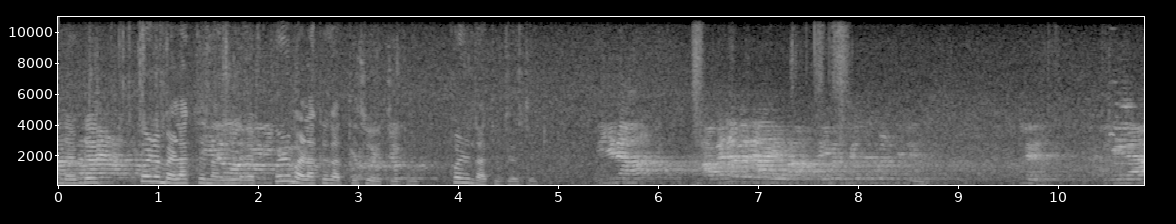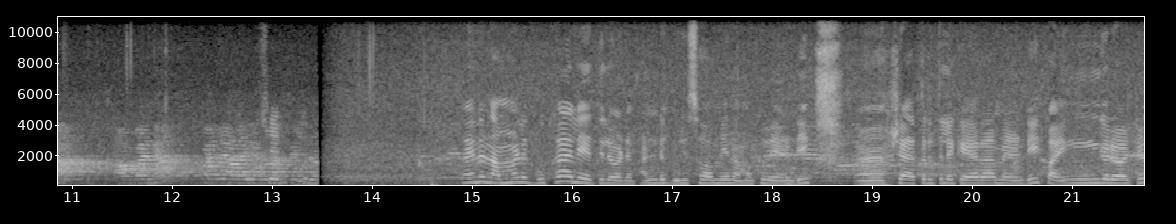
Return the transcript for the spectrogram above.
ഇവിടെ എപ്പോഴും വിളക്ക് നല്ല എപ്പോഴും വിളക്ക് കത്തിച്ച് വെച്ചിട്ടു എപ്പോഴും കത്തിച്ച് വെച്ചിട്ടു അങ്ങനെ നമ്മൾ ഗുഹാലയത്തിലൂടെ പണ്ട് ഗുരുസ്വാമിയെ നമുക്ക് വേണ്ടി ക്ഷേത്രത്തിൽ കയറാൻ വേണ്ടി ഭയങ്കരമായിട്ട്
